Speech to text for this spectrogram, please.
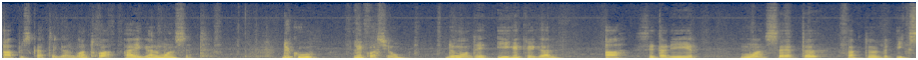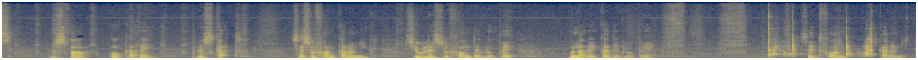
a plus 4 égale moins 3, a égale moins 7. Du coup, l'équation demandait y égale a, c'est-à-dire moins 7, facteur de x plus 1 au carré, plus 4. C'est sous forme canonique. Si vous voulez sous forme développée, vous n'avez qu'à développer cette forme canonique.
